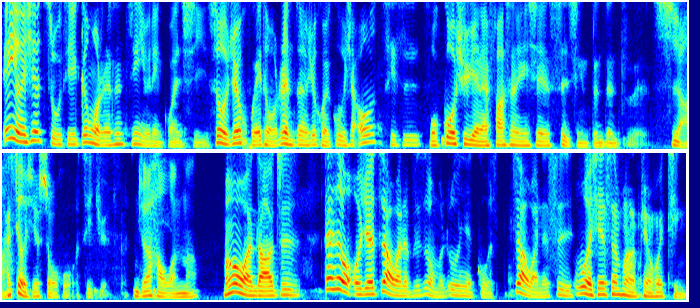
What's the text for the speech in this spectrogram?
因为有一些主题跟我人生经验有点关系，所以我觉得回头认真的去回顾一下，哦，其实我过去原来发生的一些事情等等之类的，是啊还，是有一些收获，我自己觉得你觉得好玩吗？蛮好玩的啊，就是。但是我我觉得最好玩的不是我们录音的过程，最好玩的是我有些身旁的朋友会听，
